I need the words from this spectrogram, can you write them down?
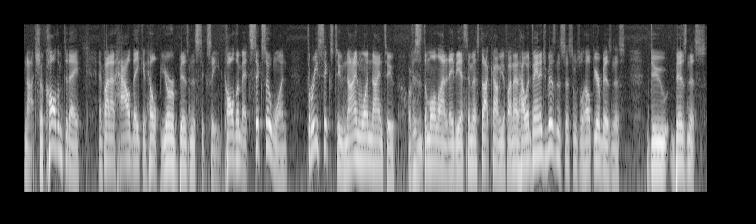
notch. So call them today and find out how they can help your business succeed. Call them at 601 362 9192 or visit them online at absms.com. You'll find out how Advantage Business Systems will help your business do business.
